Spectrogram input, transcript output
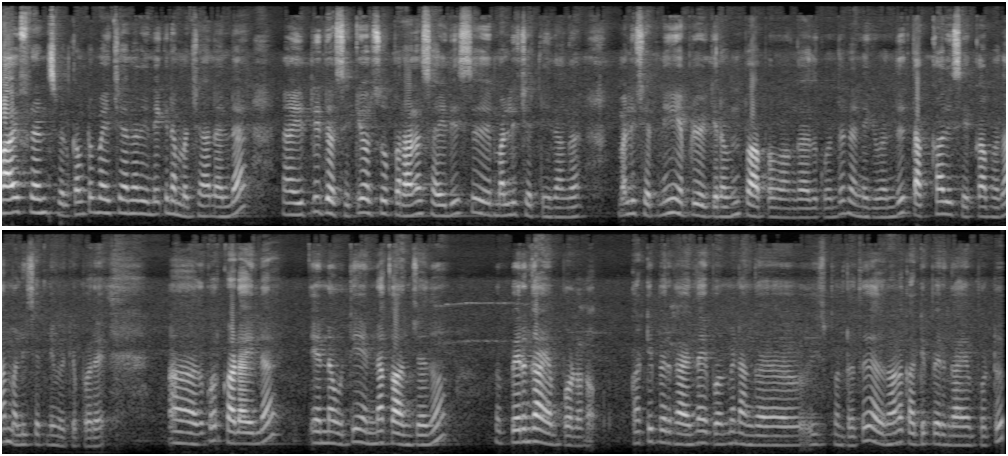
Hi friends welcome to my channel இன்றைக்கி நம்ம சேனலில் இட்லி தோசைக்கு ஒரு சூப்பரான சைடிஷ் மல்லி சட்னி தாங்க. மல்லி சட்னி எப்படி வைக்கிறோம்னு பார்ப்போம் வாங்க. அதுக்கு வந்து நான் இன்றைக்கி வந்து தக்காளி சேர்க்காம தான் மல்லி சட்னி வைக்க போகிறேன் அதுக்கு ஒரு கடாயில் எண்ணெய் ஊற்றி எண்ணெய் காஞ்சதும் பெருங்காயம் போடணும். கட்டி பெருங்காயம் தான் எப்போவுமே நாங்கள் யூஸ் பண்ணுறது அதனால் கட்டி பெருங்காயம் போட்டு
